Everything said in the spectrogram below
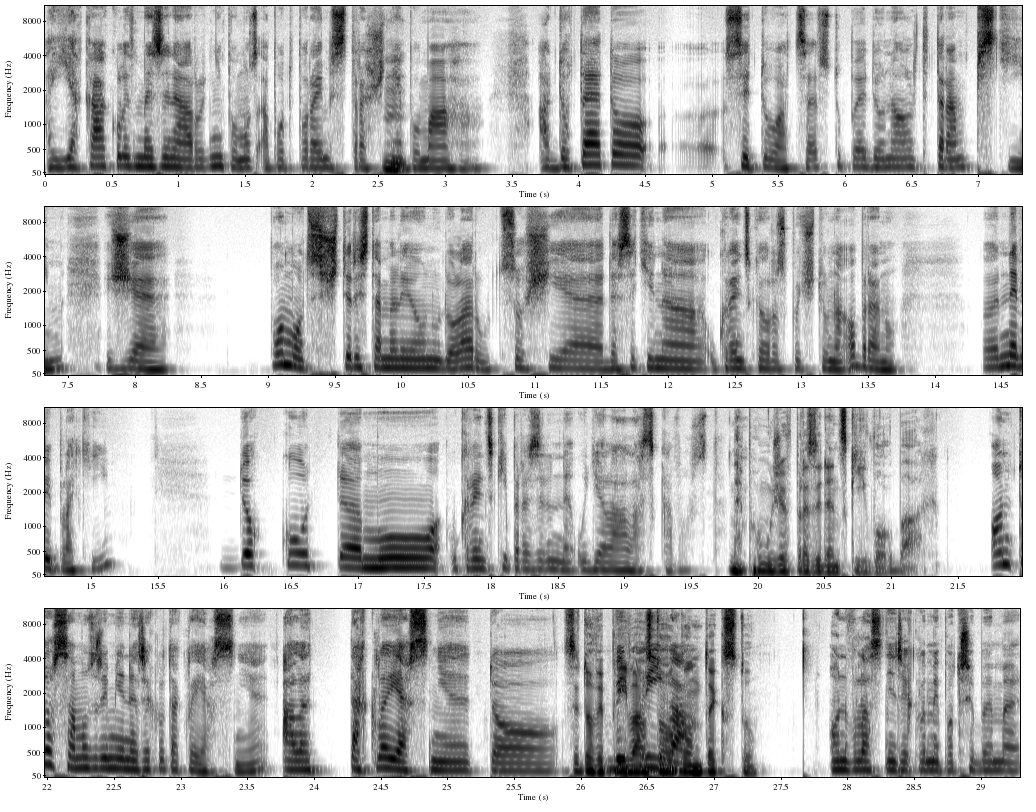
a jakákoliv mezinárodní pomoc a podpora jim strašně hmm. pomáhá. A do této eh, situace vstupuje Donald Trump s tím, že pomoc 400 milionů dolarů, což je desetina ukrajinského rozpočtu na obranu, eh, nevyplatí, dokud mu ukrajinský prezident neudělá laskavost. Nepomůže v prezidentských volbách. On to samozřejmě neřekl takhle jasně, ale takhle jasně to Si to vyplývá, vyplývá. z toho kontextu. On vlastně řekl, my potřebujeme,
